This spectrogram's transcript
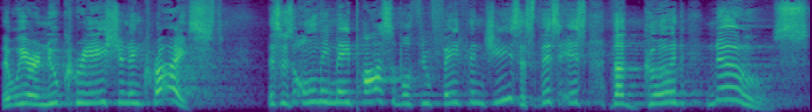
that we are a new creation in Christ. This is only made possible through faith in Jesus. This is the good news.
